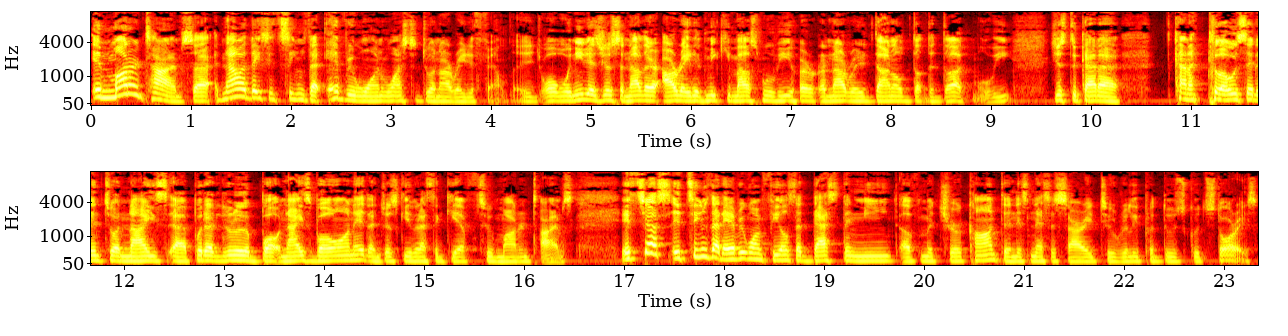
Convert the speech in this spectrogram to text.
in modern times, uh, nowadays it seems that everyone wants to do an R-rated film. All we need is just another R-rated Mickey Mouse movie or an R-rated Donald the Duck movie, just to kind of kind of close it into a nice, uh, put a little bow, nice bow on it and just give it as a gift to modern times. It's just, it seems that everyone feels that that's the need of mature content is necessary to really produce good stories.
